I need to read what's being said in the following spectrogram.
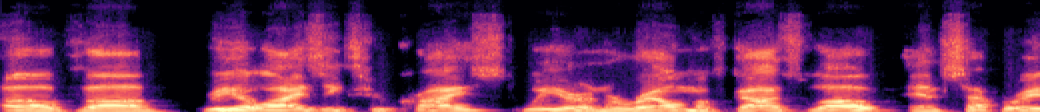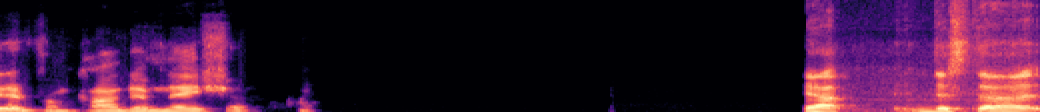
of uh, realizing through Christ we are in the realm of God's love and separated from condemnation. Yeah, just uh,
